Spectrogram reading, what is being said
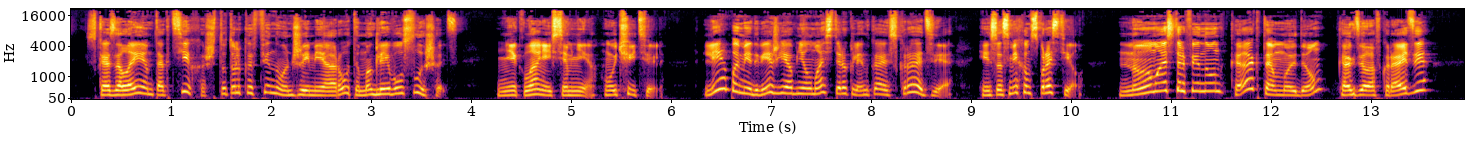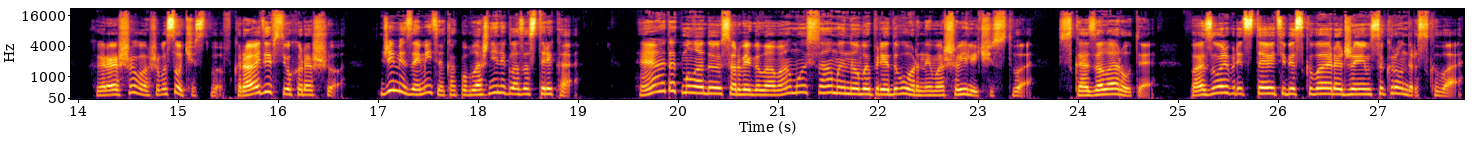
— сказала Лем так тихо, что только Фенон, Джимми и Арота могли его услышать. «Не кланяйся мне, учитель». Лем по медвежье обнял мастера клинка из Кради и со смехом спросил. «Ну, мастер Фенон, как там мой дом? Как дела в Краде?» «Хорошо, ваше высочество, в краде все хорошо». Джимми заметил, как поблажнели глаза старика. «А «Этот молодой сорвиголова мой самый новый придворный, ваше величество», — сказала Рута. «Позволь представить тебе сквайра Джеймса Крондерского».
